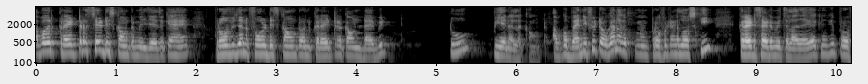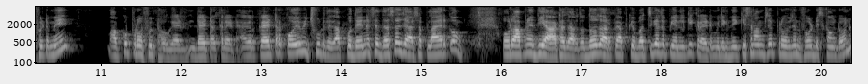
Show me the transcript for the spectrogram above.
अब अगर क्रेडिटर से डिस्काउंट मिल जाए तो क्या है? Provision for discount on creditor account debit to P N L account आपको बेनिफिट होगा ना तो प्रॉफिट एंड लॉस की क्रेडिट साइड में चला जाएगा, क्योंकि प्रॉफिट में आपको प्रॉफिट हो गया डेटा क्रेडिट अगर क्रेडिटर कोई भी छूट देता आपको देने से दस हज़ार सप्लायर को और आपने दिया आठ हज़ार तो दो हज़ार रुपये आपके बच गए तो पीएनएल की क्रेडिट में लिख दी किस नाम से? Provision for discount on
